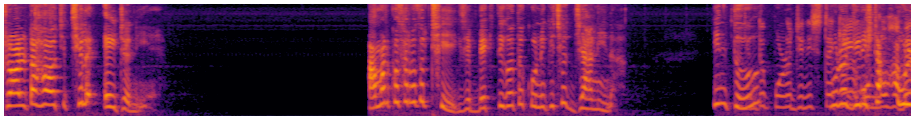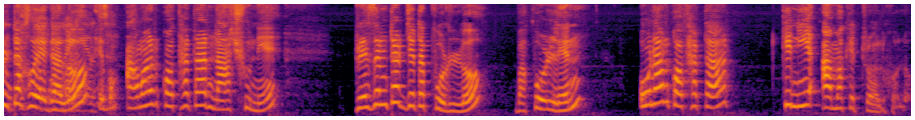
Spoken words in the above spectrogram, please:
ট্রলটা হওয়া উচিত ছিল এইটা নিয়ে। আমার কথাটা তো ঠিক যে ব্যক্তিগত কোনো কিছু জানি না। কিন্তু পুরো জিনিসটা পুরো জিনিসটা উল্টা হয়ে গেল এবং আমার কথাটা না শুনে প্রেজেন্টার যেটা পড়ল বা পড়লেন, ওনার কথাটাকে নিয়ে আমাকে ট্রল হলো।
